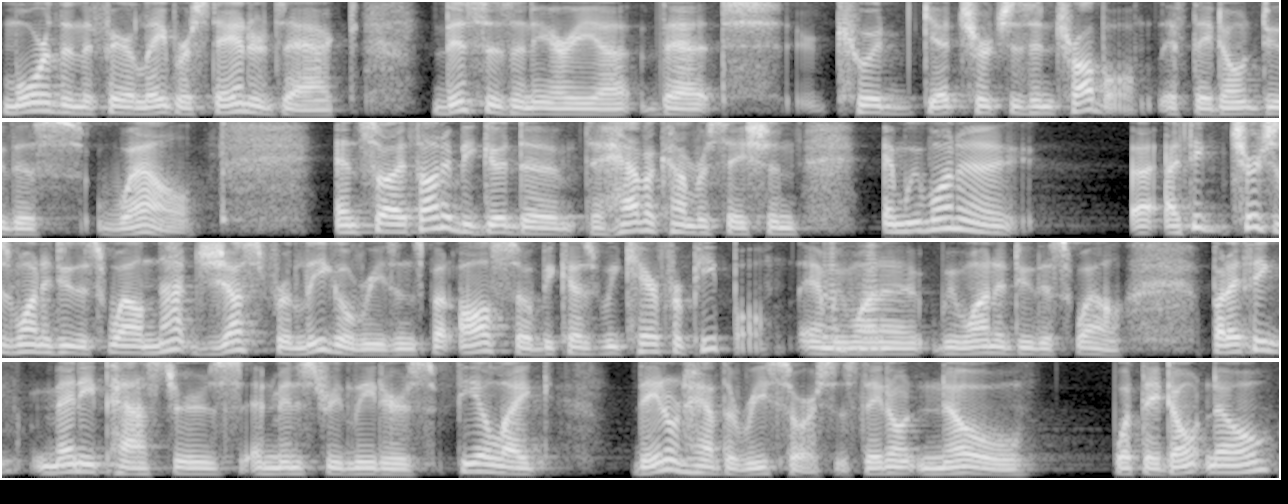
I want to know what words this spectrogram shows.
more than the Fair Labor Standards Act, this is an area that could get churches in trouble if they don't do this well. And so I thought it'd be good to, to have a conversation, and we want to I think churches want to do this well, not just for legal reasons, but also because we care for people and mm-hmm. we want to we want to do this well. But I think many pastors and ministry leaders feel like they don't have the resources. They don't know what they don't know,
